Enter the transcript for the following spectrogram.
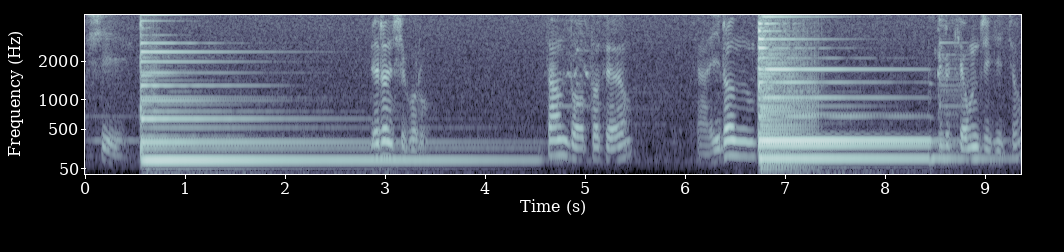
C 이런 식으로 사운드 어떠세요? 자 이런 이렇게 움직이죠?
